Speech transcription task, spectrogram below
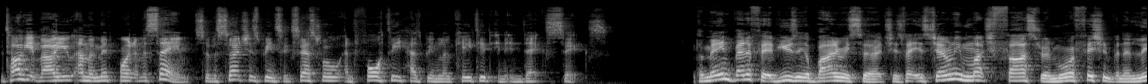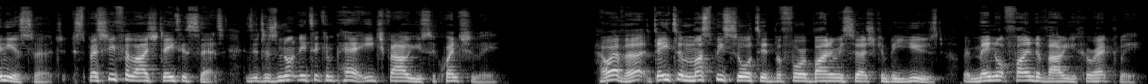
The target value and the midpoint are the same, so the search has been successful and 40 has been located in index 6. The main benefit of using a binary search is that it's generally much faster and more efficient than a linear search, especially for large data sets, as it does not need to compare each value sequentially. However, data must be sorted before a binary search can be used, or it may not find a value correctly.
